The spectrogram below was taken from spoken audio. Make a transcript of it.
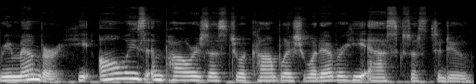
Remember, He always empowers us to accomplish whatever He asks us to do.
